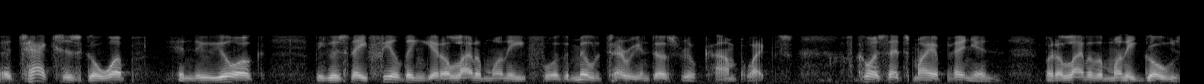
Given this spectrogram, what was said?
uh, taxes go up in New York because they feel they can get a lot of money for the military industrial complex. Of course, that's my opinion, but a lot of the money goes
